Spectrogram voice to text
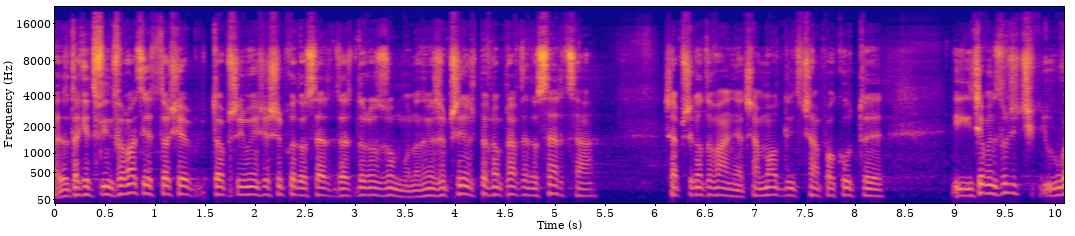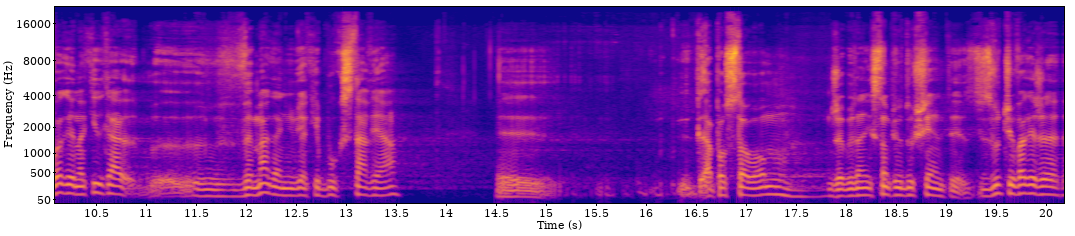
Ale takie informacje to, się, to przyjmuje się szybko do serca, do rozumu. Natomiast, żeby przyjąć pewną prawdę do serca, trzeba przygotowania, trzeba modlić, trzeba pokuty. I chciałbym zwrócić uwagę na kilka e, wymagań, jakie Bóg stawia e, apostołom, żeby na nich stąpił Duch Święty. Zwróćcie uwagę, że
